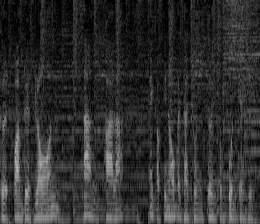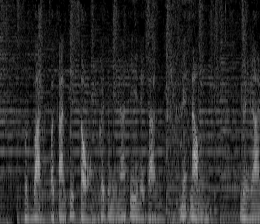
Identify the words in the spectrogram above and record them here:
เกิดความเดือดร้อน สร้างภาระให้กับพี่น้องประชาชนเกินสมควรแก่เหตุบทบาทประการที่ 2 ก็จะมีหน้าที่ในการแนะนำหน่วยงาน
